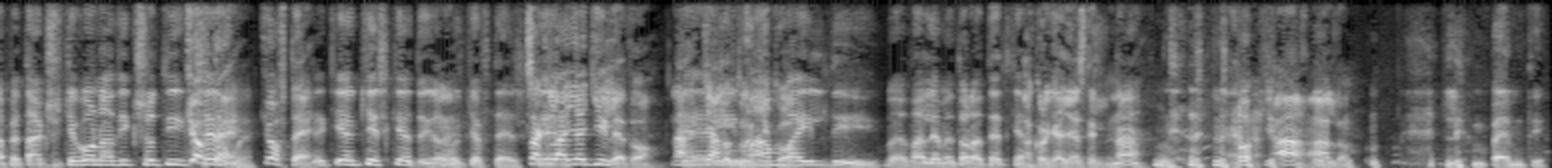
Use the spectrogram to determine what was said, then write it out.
Να πετάξω κι εγώ να δείξω ότι Ποιο φταίει, ξέρουμε. ποιο φταίει. Ε, Και, και σκέτο ο κεφτέ. Τσακλάγια γκίλ εδώ. Να, κι άλλο η τουρκικό. Μάμπα Ιλντί. Ε, Θα λέμε τώρα τέτοια. Ακρογιαλιά Δελινά. Όχι. Α, άλλο. Λοιπόν, Πέμπτη.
